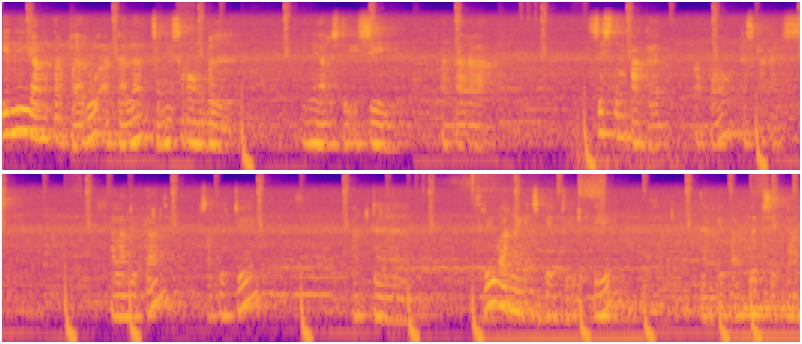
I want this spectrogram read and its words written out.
ini yang terbaru adalah jenis rombel. Ini harus diisi antara sistem paket atau SKS kita lanjutkan. 1C ada Sri Warning SPDI dan kita klik simpan.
